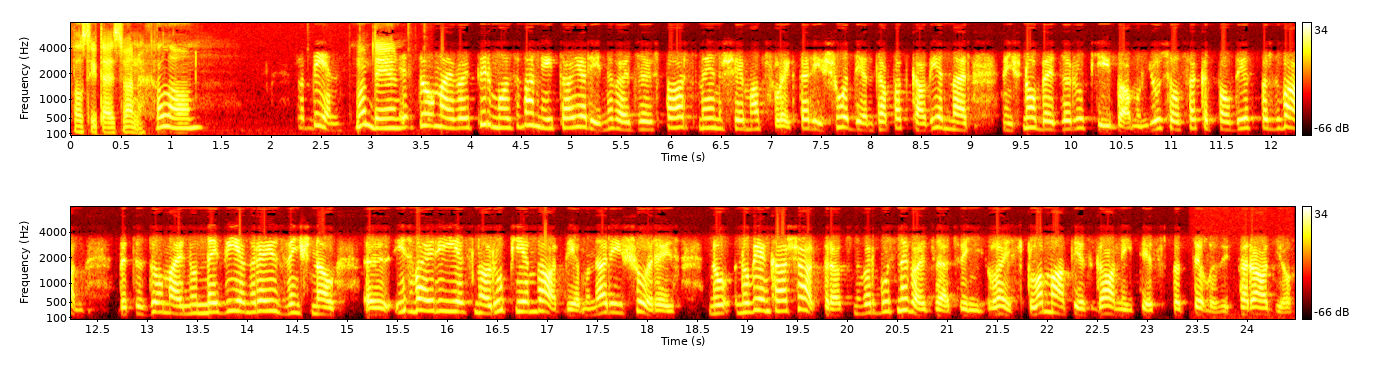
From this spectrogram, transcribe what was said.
Klausītājs zvana halā. Labdien! Labdien! Es domāju, vai pirmo zvanītāju arī nevajadzēs pāris mēnešiem atslēgt. Arī šodien, tāpat kā vienmēr, viņš nobeidza ar rupjībām. Un jūs vēl sakat paldies par zvanu. Bet es domāju, nu nevienu reizi viņš nav uh, izvairījies no rupjiem vārdiem. Un arī šoreiz. Nu, nu vienkārši ārprāts. Nu, varbūt nevajadzētu viņu laist klamāties, gānīties pa, televi, pa radio.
